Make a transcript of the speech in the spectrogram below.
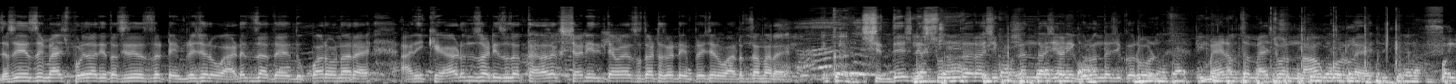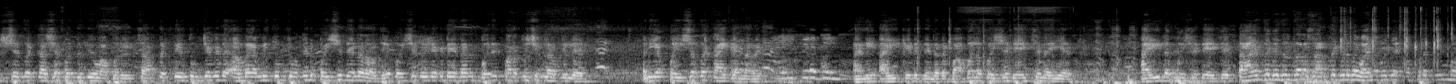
जसे जसे मॅच पुढे जाते तसे तसं टेम्परेचर वाढत जात आहे दुपार होणार आहे. आणि खेळाडूंसाठी सुद्धा थरारक क्षण येतील त्यावेळेला सुद्धा सगळं टेम्परेचर वाढत जाणार आहे. सिद्धेशने सुंदर अशी फलंदाजी आणि गोलंदाजी करून मॅन ऑफ द मॅचवर नाव कोरलंय. पैशाचा कशा पद्धतीने वापर चार तर ते तुमच्याकडे आम्ही आम्ही तुमच्याकडे पैसे देणार आहोत. हे पैसे तुझ्याकडे येणार बरेच पारितोषिक लाभलेले आहेत. आणि या पैशाचं काय करणार आहे? आणि आईकडे देणार आहे. बाबाला पैसे द्यायचे नाही आहेत. आईला पैसे द्यायचे टाळ्यांचं गजर जरा सार्थक केलं व्हायला पाहिजे. अप्रतिम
